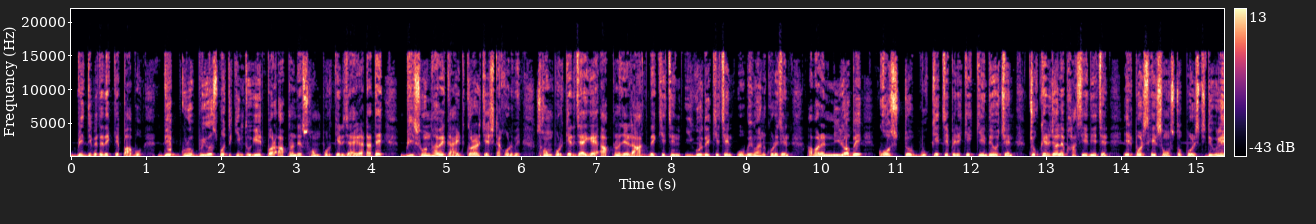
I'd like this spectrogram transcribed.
বৃদ্ধি পেতে দেখতে পাবো। দেবগুরু বৃহস্পতি কিন্তু এরপর আপনাদের সম্পর্কের জায়গাটাতে ভীষণভাবে গাইড করার চেষ্টা করবে। সম্পর্কের জায়গায় আপনারা যে রাগ দেখিয়েছেন ইগো দেখিয়েছেন, অভিমান করেছেন, আবার নীরবে কষ্ট বুকে চেপে রেখে কেঁদেওছেন চোখের জলে ভাসিয়ে দিয়েছেন, এরপর সেই সমস্ত পরিস্থিতিগুলি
